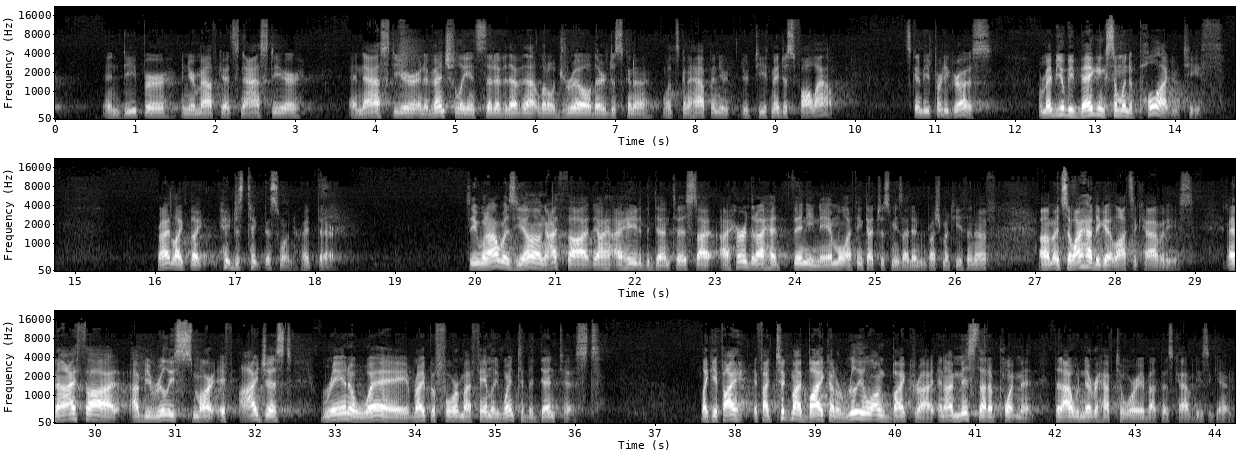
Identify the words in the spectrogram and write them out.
and deeper, and your mouth gets nastier and nastier, and eventually, instead of having that little drill, they're just gonna, what's gonna happen? Your, your teeth may just fall out. It's gonna be pretty gross. Or maybe you'll be begging someone to pull out your teeth. Right? Like, like hey, just take this one right there. See, when I was young, I thought, I, I hated the dentist. I, I heard that I had thin enamel. I think that just means I didn't brush my teeth enough. Um, and so I had to get lots of cavities. And I thought I'd be really smart if I just ran away right before my family went to the dentist. Like if I, if I took my bike on a really long bike ride and I missed that appointment, that I would never have to worry about those cavities again.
